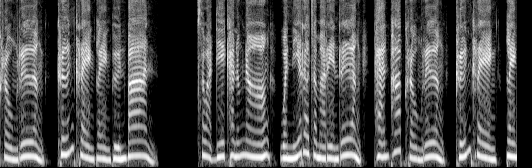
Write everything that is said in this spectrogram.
โครงเรื่องครื้นเครงเพลงพื้นบ้าน สวัสดีค่ะน้องๆ วันนี้เราจะมาเรียนเรื่อง แผนภาพโครงเรื่องครื้นเครงเพลง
